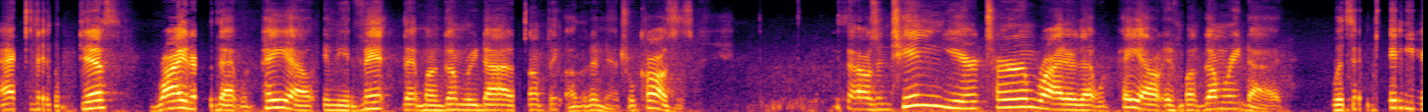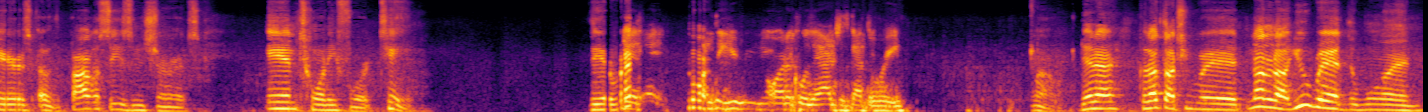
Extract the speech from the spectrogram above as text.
accidental death rider that would pay out in the event that Montgomery died of something other than natural causes. 2010 year term rider that would pay out if Montgomery died within 10 years of the policy's insurance in 2014. The I think you read the article that I just got to read. Oh, did I? Because I thought you read. No, no, no. You read the one.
